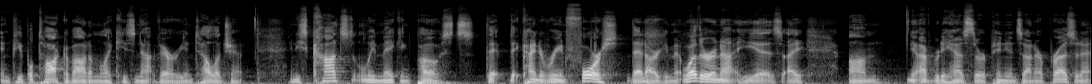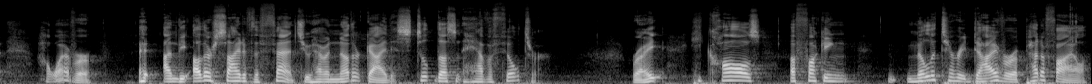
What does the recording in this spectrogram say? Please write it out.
and people talk about him like he's not very intelligent. And he's constantly making posts that, that kind of reinforce that argument, whether or not he is. I, um, you know, everybody has their opinions on our president. However, eh, on the other side of the fence, you have another guy that still doesn't have a filter right? He calls a fucking military diver a pedophile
